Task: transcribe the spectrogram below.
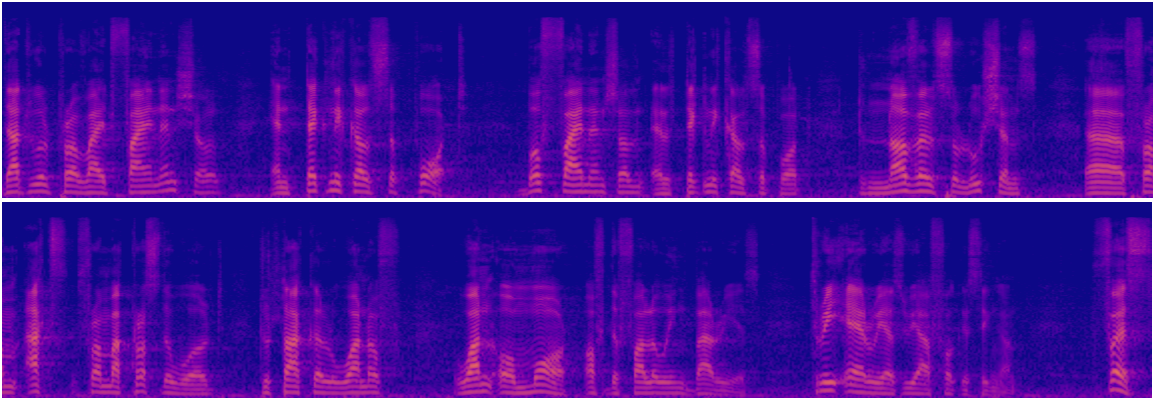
that will provide financial and technical support, both financial and technical support, to novel solutions uh, from, from across the world to tackle one, of, one or more of the following barriers. Three areas we are focusing on. First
